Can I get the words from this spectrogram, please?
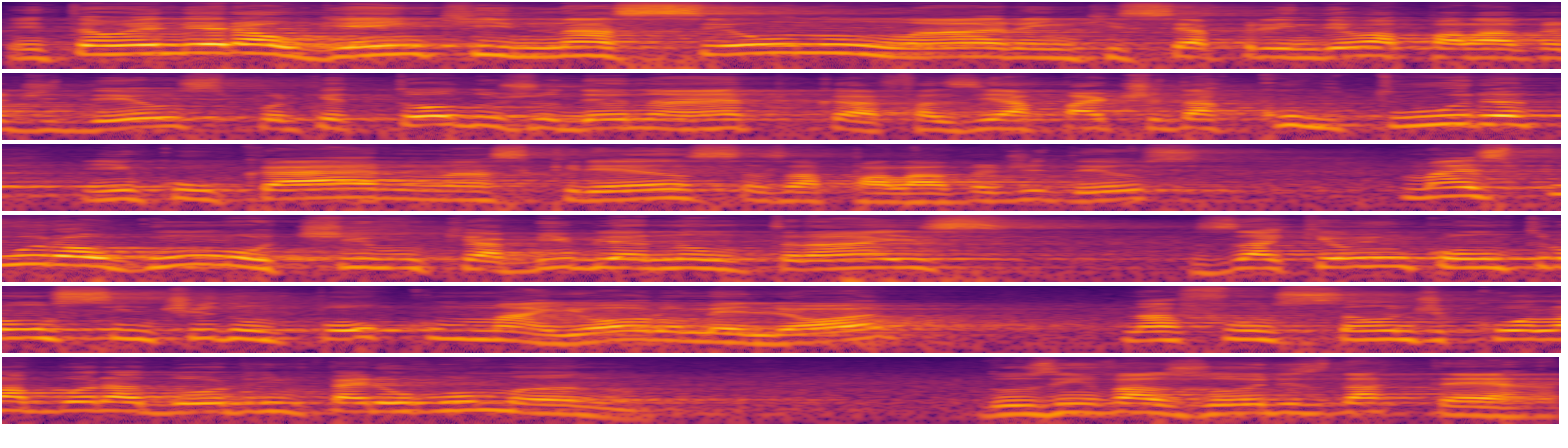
Então ele era alguém que nasceu num lar em que se aprendeu a palavra de Deus, porque todo judeu na época fazia parte da cultura inculcar nas crianças a palavra de Deus, mas por algum motivo que a Bíblia não traz, Zaqueu encontrou um sentido um pouco maior ou melhor na função de colaborador do Império Romano, dos invasores da terra.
